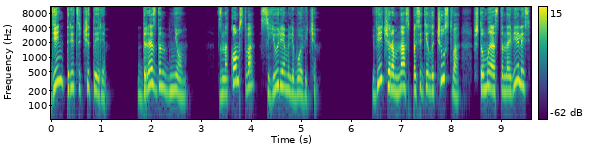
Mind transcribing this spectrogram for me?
День 34. Дрезден днем. Знакомство с Юрием Львовичем. Вечером нас посетило чувство, что мы остановились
